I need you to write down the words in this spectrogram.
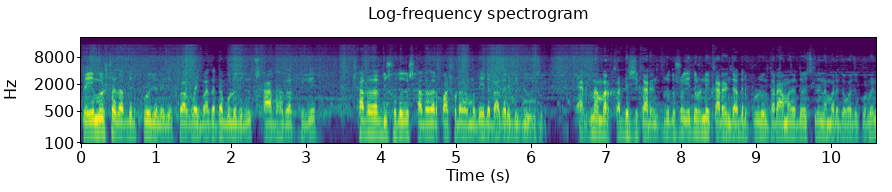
তো এই মরিচটা যাদের প্রয়োজন যে সোহাগ ভাই বাজারটা বলে দিলেন, সাত হাজার থেকে সাত হাজার দুশো থেকে সাত হাজার পাঁচশো টাকার মধ্যে এটা বাজারে বিক্রি হয়েছে এক নাম্বার দেশি কারেন্ট প্রিয় দর্শক, এই ধরনের কারেন্ট যাদের প্রয়োজন, তারা আমাদের স্ক্রিন নাম্বারে যোগাযোগ করবেন।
